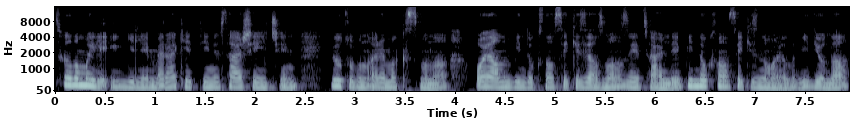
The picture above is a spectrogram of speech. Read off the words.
Tığlama ile ilgili merak ettiğiniz her şey için YouTube'un arama kısmına Oya'nın 1098 yazmanız yeterli. 1098 numaralı videoda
